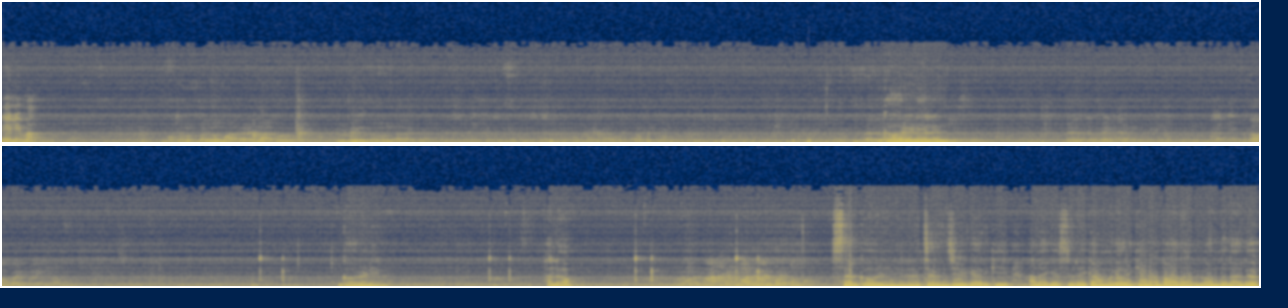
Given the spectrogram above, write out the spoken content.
నీలిమా. గౌరవనీయులు. గౌరవనీయులు. హలో? సార్ గౌరవనీయులు చిరంజీవి గారికి అలాగే సురేఖ అమ్మ గారికి నా పాదాభివందనాలు.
